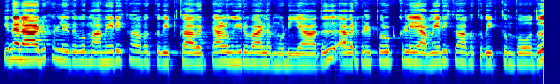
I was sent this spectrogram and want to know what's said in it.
இந்த நாடுகள் எதுவும் அமெரிக்காவுக்கு விற்காவிட்டால் உயிர் வாழ முடியாது. அவர்கள் பொருட்களை அமெரிக்காவுக்கு விற்கும் போது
